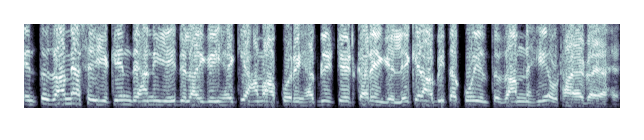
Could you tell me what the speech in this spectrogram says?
इंतजामिया से यकीन दहानी यही दिलाई गई है कि हम आपको रिहेबिलिटेट करेंगे लेकिन अभी तक कोई इंतज़ाम नहीं उठाया गया है।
